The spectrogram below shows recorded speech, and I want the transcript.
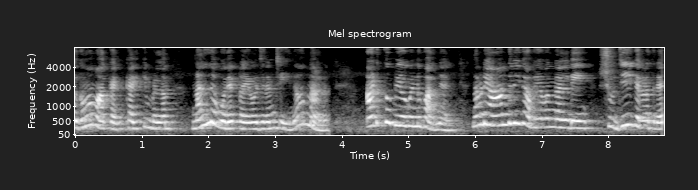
സുഗമമാക്കാൻ കരിക്കും വെള്ളം നല്ലപോലെ പ്രയോജനം ചെയ്യുന്ന ഒന്നാണ്. അടുത്ത ഉപയോഗം എന്ന് പറഞ്ഞാൽ നമ്മുടെ ആന്തരിക അവയവങ്ങളുടെ ശുചീകരണത്തിന്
